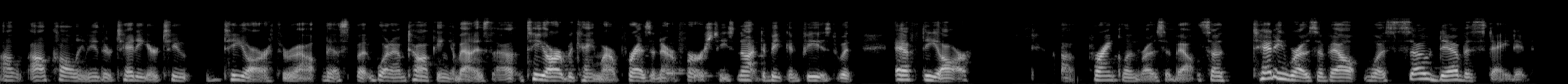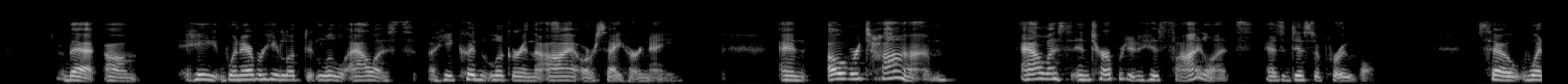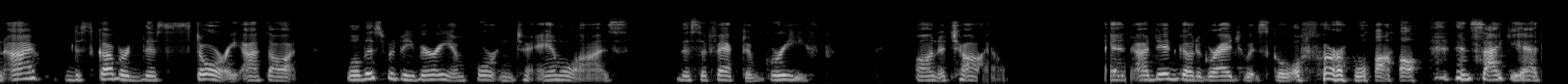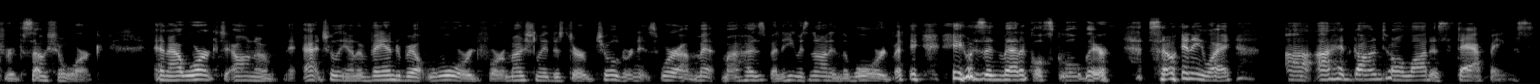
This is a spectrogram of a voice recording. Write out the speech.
I'll, I'll call him either Teddy or TR throughout this, but what I'm talking about is uh, TR became our president first. He's not to be confused with FDR, uh, Franklin Roosevelt. So Teddy Roosevelt was so devastated that um, he whenever he looked at little Alice, he couldn't look her in the eye or say her name. And over time, Alice interpreted his silence as disapproval. So when I discovered this story, I thought, well, this would be very important to analyze this effect of grief on a child. And I did go to graduate school for a while in psychiatric social work. And I worked on a actually on a Vanderbilt ward for emotionally disturbed children. It's where I met my husband. He was not in the ward, but he, he was in medical school there. So anyway, uh, I had gone to a lot of staffings.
